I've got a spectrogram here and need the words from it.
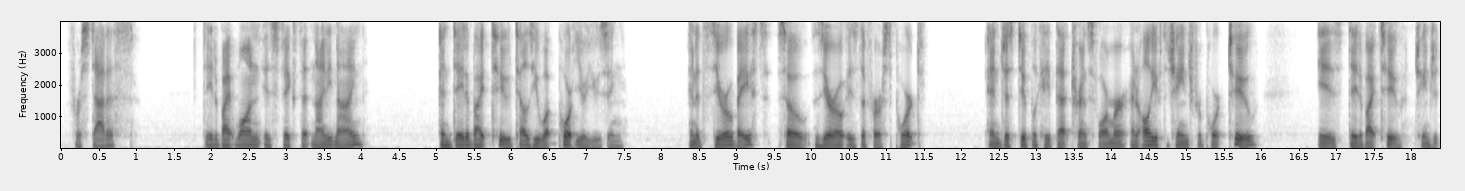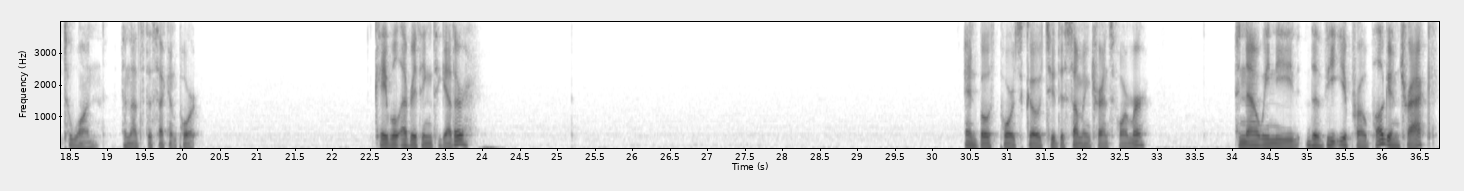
for status. Data byte 1 is fixed at 99 and data byte 2 tells you what port you're using. And it's zero based, so zero is the first port. And just duplicate that transformer and all you have to change for port 2 is data byte 2, change it to 1, and that's the second port. Cable everything together. And both ports go to the summing transformer. And now we need the VE Pro plugin track,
